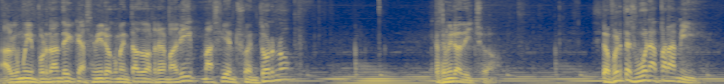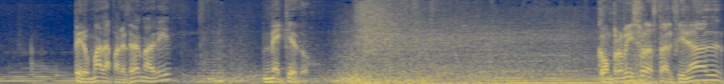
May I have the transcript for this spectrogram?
algo muy importante que Casemiro ha comentado al Real Madrid, más bien su entorno. Casemiro ha dicho, si la oferta es buena para mí, pero mala para el Real Madrid, me quedo. Compromiso hasta el final.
